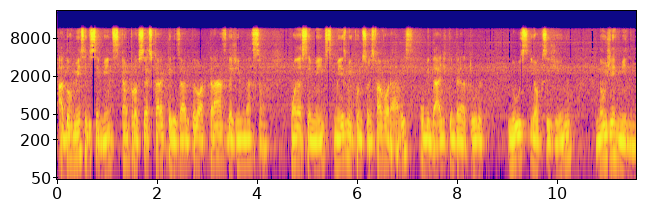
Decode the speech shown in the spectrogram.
A dormência de sementes é um processo caracterizado pelo atraso da germinação, quando as sementes, mesmo em condições favoráveis, umidade, temperatura, luz e oxigênio, não germinam.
